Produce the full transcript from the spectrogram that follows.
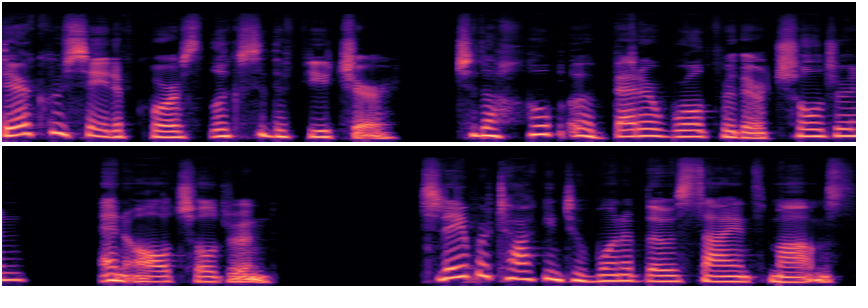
Their crusade, of course, looks to the future, to the hope of a better world for their children and all children. Today, we're talking to one of those science moms,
